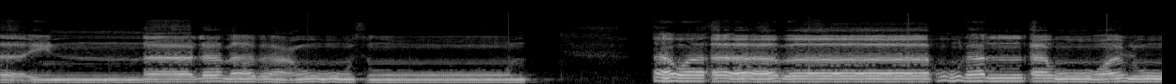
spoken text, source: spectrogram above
أإنا لمبعوثون أوآباؤنا الأولون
